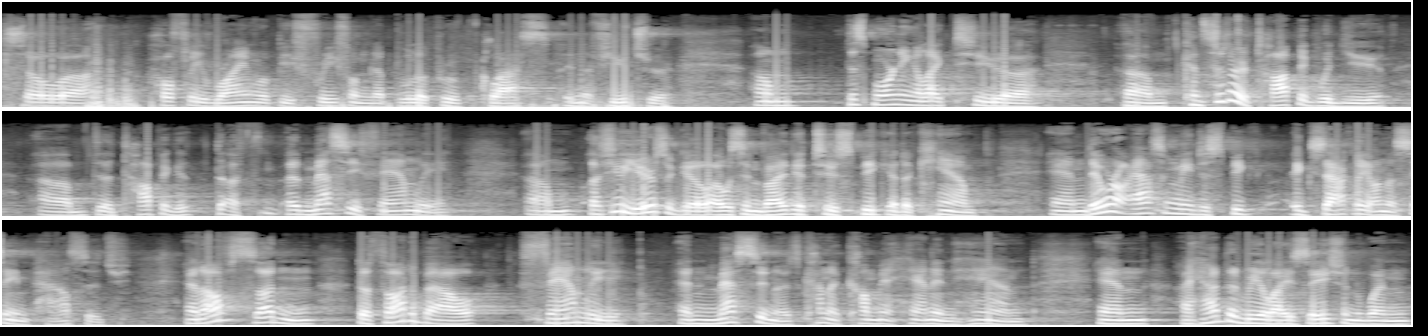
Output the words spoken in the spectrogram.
So uh, hopefully Ryan will be free from the bulletproof glass in the future. Um, this morning I'd like to uh, um, consider a topic with you. Um, the topic, of a messy family. Um, a few years ago, I was invited to speak at a camp, and they were asking me to speak exactly on the same passage. And all of a sudden, the thought about family and messiness kind of come hand in hand. And I had the realization when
